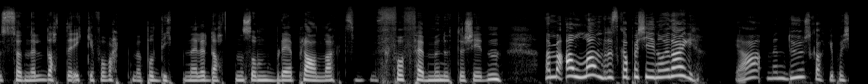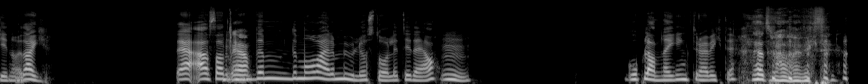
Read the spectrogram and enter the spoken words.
sønn eller datter ikke får vært med på ditten eller datten som ble planlagt for fem minutter siden. Nei, men alle andre skal på kino i dag! Ja, men du skal ikke på kino i dag. Det, altså, Ja. det, det må være mulig å stå litt i det òg. Mm. God planlegging tror jeg er viktig. Det tror jeg er viktig.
